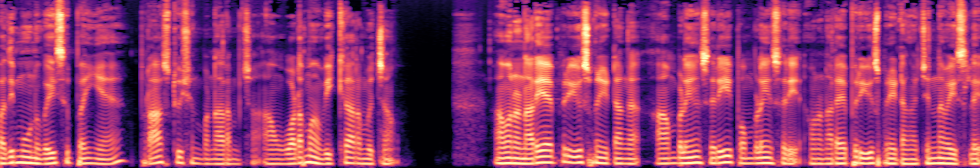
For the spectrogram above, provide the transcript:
பதிமூணு வயசு பையன் ப்ராஸ்டியூஷன் பண்ண ஆரம்பித்தான் அவன் உடம்ப விற்க ஆரம்பித்தான் அவனை நிறைய பேர் யூஸ் பண்ணிட்டாங்க. ஆம்பளையும் சரி பொம்பளையும் சரி அவனை நிறைய பேர் யூஸ் பண்ணிட்டாங்க சின்ன வயசுலே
